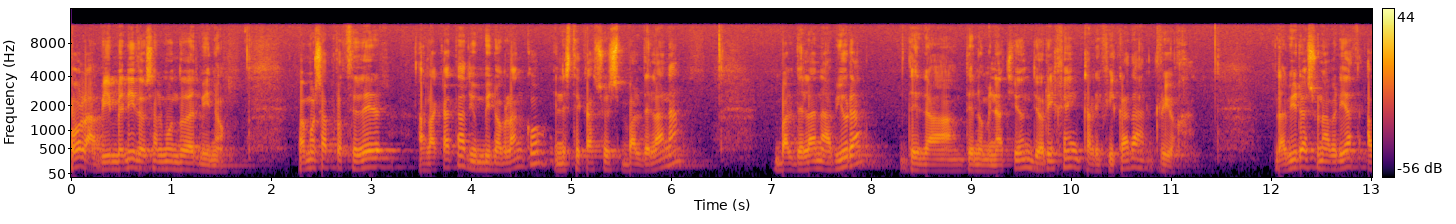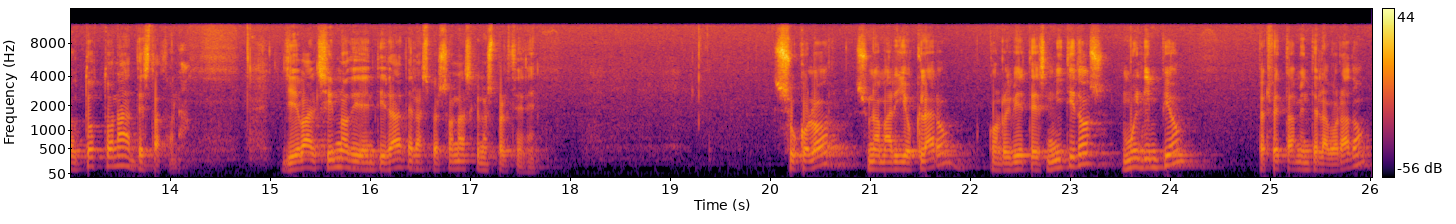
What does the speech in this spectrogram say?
Hola, bienvenidos al mundo del vino. Vamos a proceder a la cata de un vino blanco, en este caso es Valdelana, Valdelana Viura, de la denominación de origen calificada Rioja. La Viura es una variedad autóctona de esta zona. Lleva el signo de identidad de las personas que nos preceden. Su color es un amarillo claro, con ribietes nítidos, muy limpio, perfectamente elaborado.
